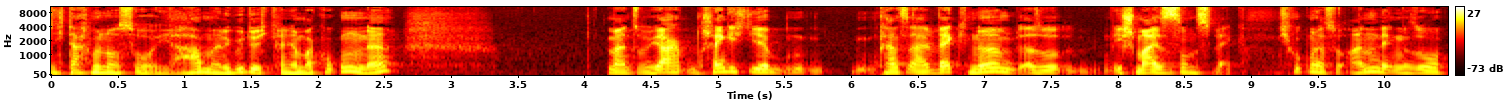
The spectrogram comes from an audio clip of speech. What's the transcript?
Ich dachte mir noch so, ja, meine Güte, ich kann ja mal gucken, ne? Meint so, ja, schenke ich dir, kannst du halt weg, ne? Also ich schmeiße es sonst weg. Ich gucke mir das so an, denke mir so,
